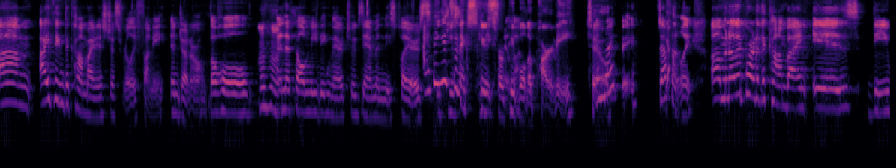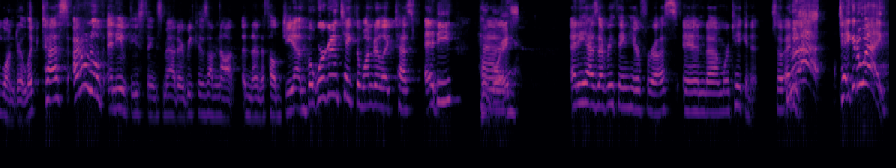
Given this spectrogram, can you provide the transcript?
Um, I think the combine is just really funny in general. The whole mm-hmm. NFL meeting there to examine these players. I think it's an excuse for people laugh. to party too. It might be. Definitely. Yeah. Um, another part of the combine is the Wonderlic test. I don't know if any of these things matter because I'm not an NFL GM, but we're going to take the Wonderlic test. Eddie oh, has oh Eddie has everything here for us, and um, we're taking it. So Eddie. Take it away.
